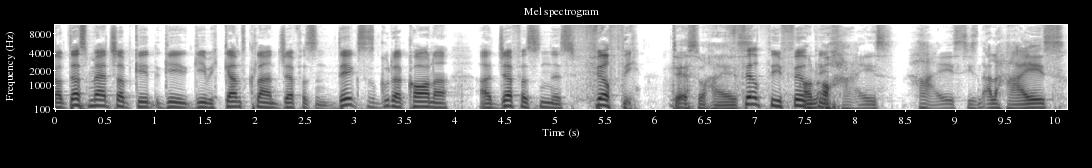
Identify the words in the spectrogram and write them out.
Ich glaube, das Matchup gebe ge, ich ganz klar an Jefferson. Diggs ist ein guter Corner, aber Jefferson ist filthy. Der ist so heiß. Filthy, filthy. Und auch heiß. Heiß. Die sind alle heiß.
